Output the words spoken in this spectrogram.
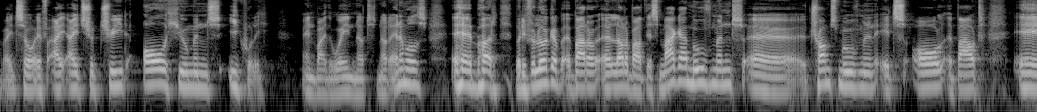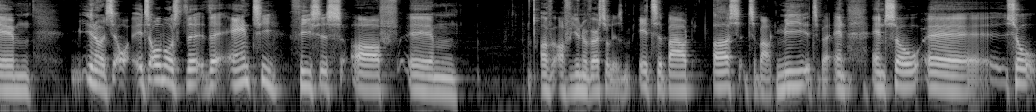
right? So if I, I should treat all humans equally, and by the way, not not animals, uh, but but if you look about a, a lot about this MAGA movement, uh, Trump's movement, it's all about. Um, you know, it's it's almost the the antithesis of um, of, of universalism. It's about us. It's about me. It's about and and so uh, so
